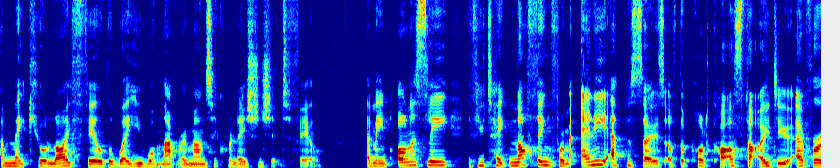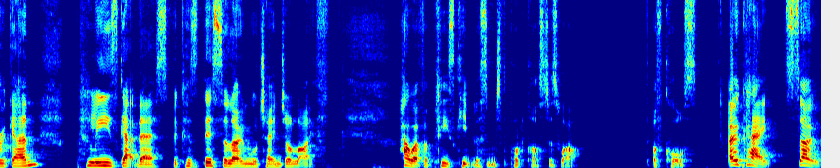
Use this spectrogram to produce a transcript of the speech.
and make your life feel the way you want that romantic relationship to feel. I mean, honestly, if you take nothing from any episodes of the podcast that I do ever again, please get this because this alone will change your life. However, please keep listening to the podcast as well, of course. Okay, so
